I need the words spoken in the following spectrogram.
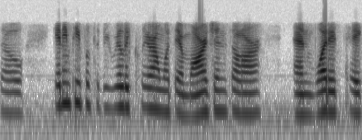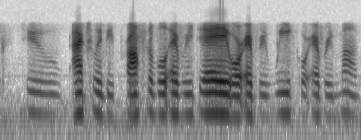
So getting people to be really clear on what their margins are and what it takes to actually be profitable every day or every week or every month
